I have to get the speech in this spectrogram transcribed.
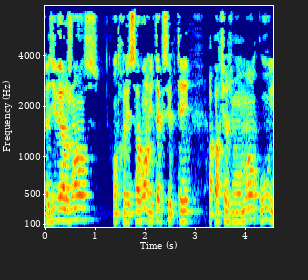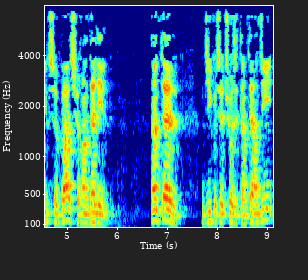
La divergence entre les savants est acceptée à partir du moment où il se base sur un dalil. Un tel dit que cette chose est interdite,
